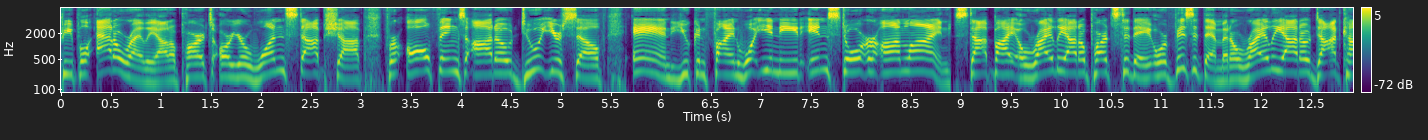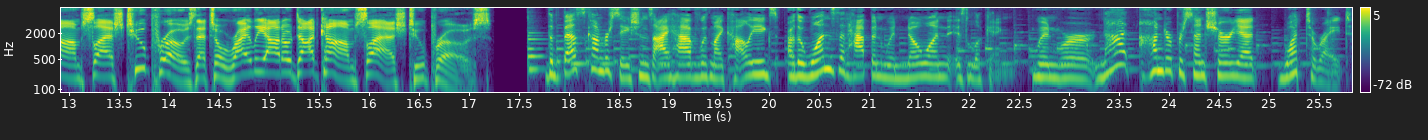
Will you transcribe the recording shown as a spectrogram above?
people at O'Reilly Auto Parts are your one stop shop for all things auto, do it yourself, and you can find what you need in store or online. Stop by O'Reilly Auto Parts today or visit them at o'ReillyAuto.com slash two pros. That's o'ReillyAuto.com slash two pros. The best conversations I have with my colleagues are the ones that happen when no one is looking, when we're not 100% sure yet what to write.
